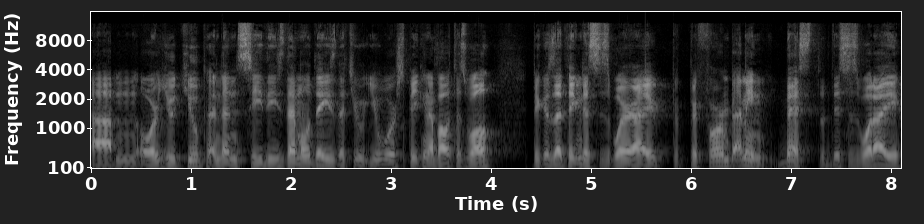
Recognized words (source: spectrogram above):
um, or YouTube and then see these demo days that you, you were speaking about as well. Because I think this is where I perform, I mean, best. This is what I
